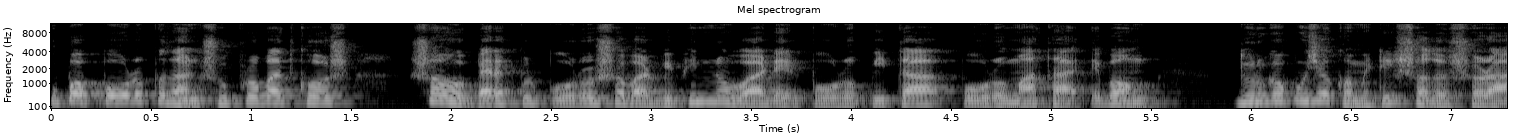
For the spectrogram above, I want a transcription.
উপপৌরপ্রধান সুপ্রভাত ঘোষ সহ ব্যারাকপুর পৌরসভার বিভিন্ন ওয়ার্ডের পৌরপিতা, পৌরমাতা এবং দুর্গাপুজো কমিটির সদস্যরা।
